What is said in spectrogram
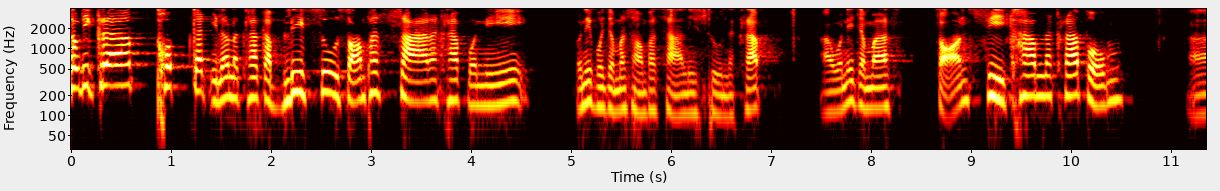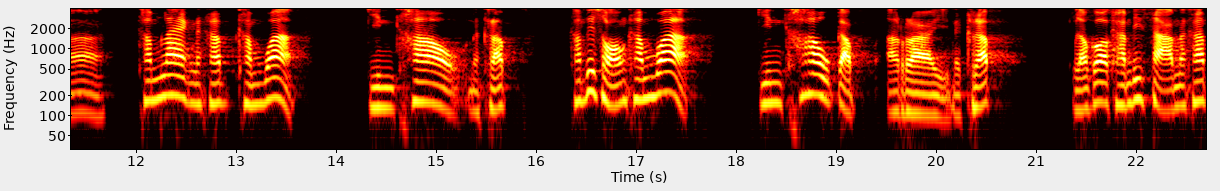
สวัสดีครับ พบกันอีกแล้วนะครับกับลิซูสอนภาษานะครับ วันนี้ วันนี้ผมจะมาสอนภาษาลิซูนะครับวันนี้จะมาสอนสี่คำนะครับผมคำแรกนะครับคำว่า กินข้าวนะครับคำที่สองคำว่า กินข้าวกับอะไรนะครับ แล้วก็คำที่สามนะครับ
